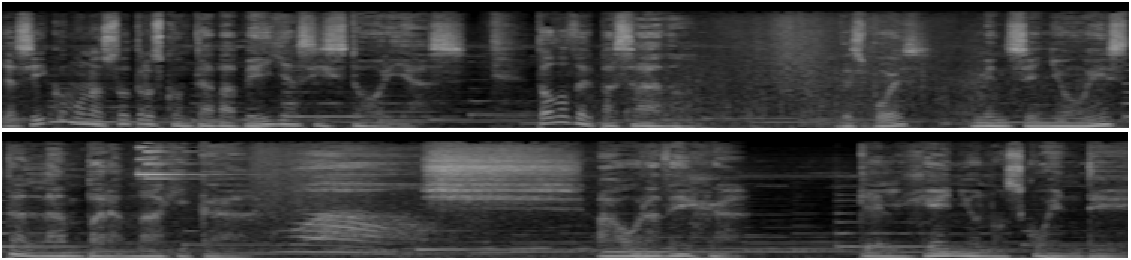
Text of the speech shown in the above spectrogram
Y así como nosotros contaba bellas historias, todo del pasado. Después me enseñó esta lámpara mágica. Wow. Shh, ahora deja que el genio nos cuente.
